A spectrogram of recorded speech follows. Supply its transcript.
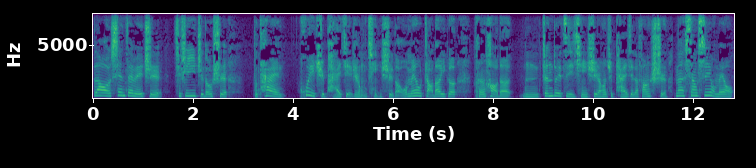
到现在为止，其实一直都是不太会去排解这种情绪的。我没有找到一个很好的嗯针对自己情绪然后去排解的方式。那向西有没有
